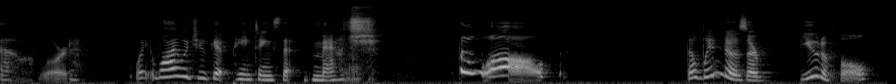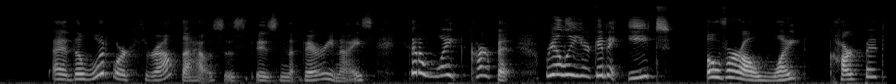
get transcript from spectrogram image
Oh Lord, wait, why would you get paintings that match the wall? The windows are beautiful uh, the woodwork throughout the house is is very nice. You got a white carpet. Really, you're gonna eat over a white carpet?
